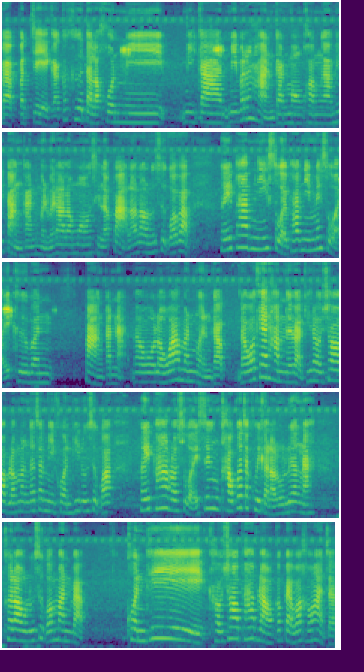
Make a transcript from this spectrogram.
แบบปัจเจกอะก็คือแต่ละคนมีมีการมีมาตรฐานการมองความงามที่ต่างกันเหมือนเวลาเรามองศิลปะ แล้วเรารู้สึกว่าแบบเฮ้ยภาพนี้สวยภาพนี้ไม่สวยคือมัน ต่างกันอะเราเราว่ามันเหมือนกับ เราก็แค่ทำในแบบที่เราชอบ แล้วมันก็จะมีคนที่รู้สึกว่าเฮ้ยภาพเราสวย ซึ่งเขาก็จะคุยกับเรารู้เรื่องนะคือเรารู้สึกว่ามันแบบคนที่เขาชอบภาพเราก็แปลว่าเขาอาจจะ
